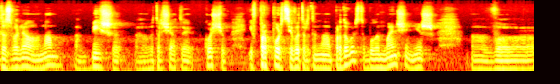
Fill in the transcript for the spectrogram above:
дозволяла нам більше е, витрачати коштів і в пропорції витрати на продовольство були менші, ніж е, в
